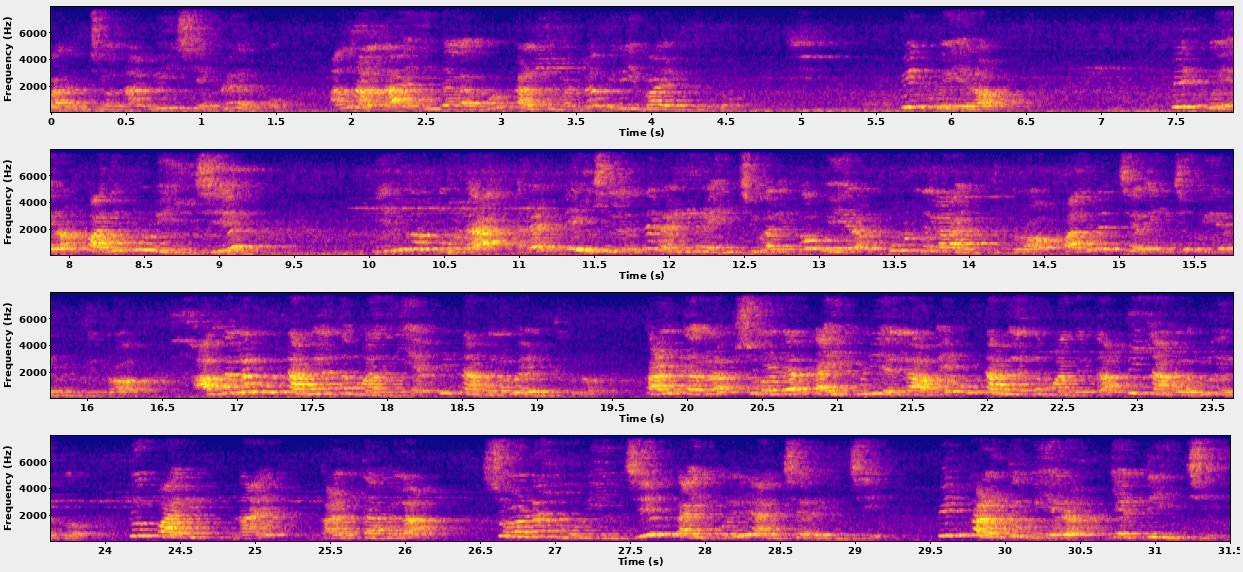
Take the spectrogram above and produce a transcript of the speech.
வரைஞ்சோம்னா வி ஷேப்ல இருக்கும். அதனால தான் இந்த முன்கழுத்து மட்டும் விரிவாக எடுத்துக்கிறோம். பின் உயரம். பின் உயரம் பதிமூணு இன்ச்சு. இதுக்கு கூட ரெண்டு இன்ச்சிலேருந்து ரெண்டரை இன்ச்சு வரைக்கும் உயரம் கூடுதலாக எடுத்துக்கிறோம். பதினஞ்சரை இன்ச்சு உயரம் எடுத்துக்கிறோம். அகலம் முன் அகலத்தை மாதிரியே பின் அகலமும் எடுத்துக்கிறோம் கழுத்து அகலம் ஷோல்டர் கைப்புள் எல்லாமே முன் அகலத்தை மாதிரி தான் பின் அகலமும் இருக்கும் டூ பாயிண்ட் நைன் கழுத்தகலம் ஷோல்டர் மூணு இன்ச்சு கைப்புள் அஞ்சரை இன்ச்சு. acredite.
